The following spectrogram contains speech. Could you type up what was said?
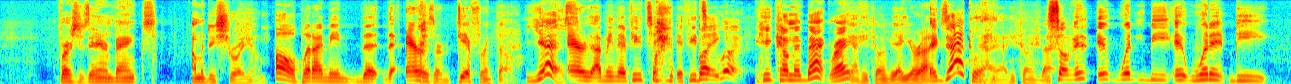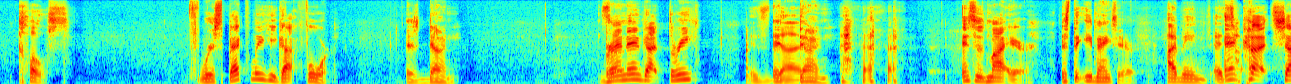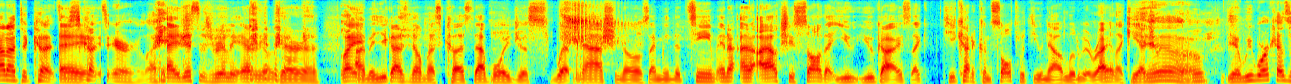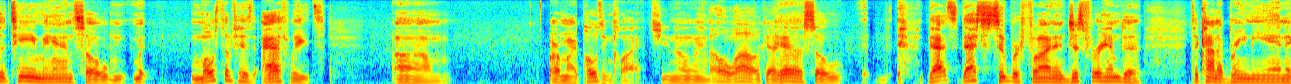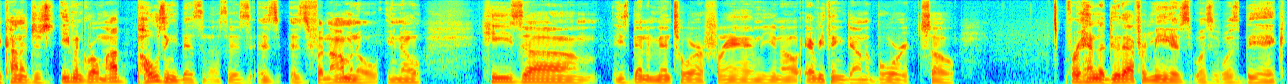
versus Erin Banks, I'm gonna destroy him. Oh, but I mean the the eras are different though. Yes. Eras, I mean if you take if you but take look, he coming back, right? Yeah, he coming. Yeah, you're right. exactly. Yeah, yeah, he coming back. So it, it wouldn't be it wouldn't be close. Respectfully, he got four. It's done. Brandon got three. it's It's done. done. this is my error. It's the E Banks error. I mean, it's, And cuts. Shout out to cuts. Hey. it's cuts error. Like hey, this is really Ariel's era. Like- I mean, you guys know him as Cuts. That boy just swept nationals. I mean, the team, and I, I actually saw that you you guys like he kind of consults with you now a little bit, right? Like he actually, yeah, yeah. We work as a team, man. So m- most of his athletes, um, are my posing clients. You know, and Oh wow, okay. yeah. So that's that's super fun, and just for him to to kind of bring me in and kind of just even grow my posing business is is is phenomenal. You know, he's um he's been a mentor, a friend. You know, everything down the board. So for him to do that for me is was was big.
